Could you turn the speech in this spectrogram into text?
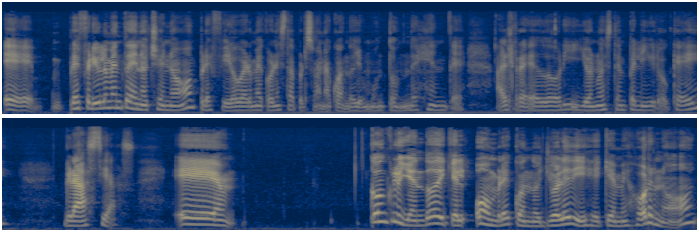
Eh, preferiblemente de noche no, prefiero verme con esta persona cuando hay un montón de gente alrededor y yo no esté en peligro, ¿ok? Gracias. Eh, concluyendo de que el hombre, cuando yo le dije que mejor no,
